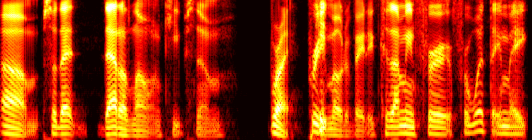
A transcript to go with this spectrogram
Um, so that that alone keeps them Right. pretty motivated. Because I mean, for for what they make,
